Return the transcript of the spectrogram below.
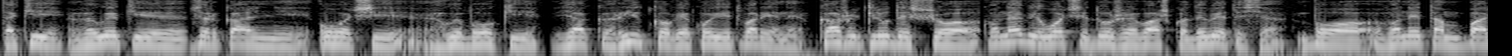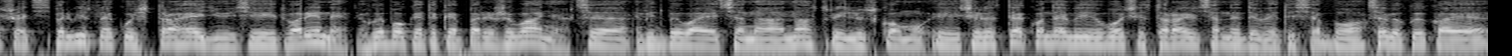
такі великі дзеркальні очі, глибокі, як рідко в якої тварини. Кажуть люди, що коневі очі дуже важко дивитися, бо вони там бачать первісно якусь трагедію цієї тварини, глибоке таке переживання. Це відбивається на настрої людському, і через те коневі в очі стараються не дивитися, бо це викликає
